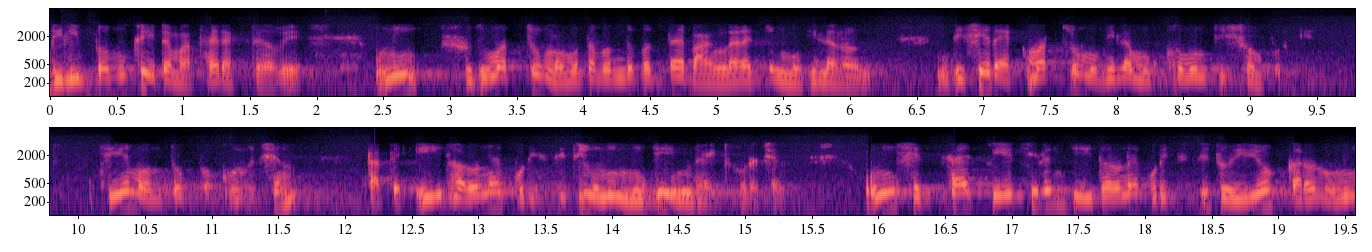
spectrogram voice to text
দিলীপ বাবুকে এটা মাথায় রাখতে হবে। উনি শুধুমাত্র মমতা বন্দ্যোপাধ্যায় বাংলার একজন মহিলা নন, দেশের একমাত্র মহিলা মুখ্যমন্ত্রীর সম্পর্কে। যে মন্তব্য করেছেন, তাতে এই ধরনের পরিস্থিতি উনি নিজে ইনভাইট করেছেন। উনি স্বেচ্ছায় চেয়েছিলেন যে এই ধরনের পরিস্থিতি তৈরি হোক, কারণ উনি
